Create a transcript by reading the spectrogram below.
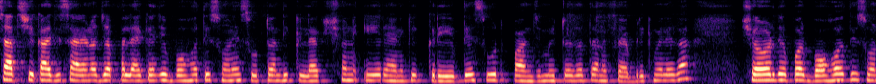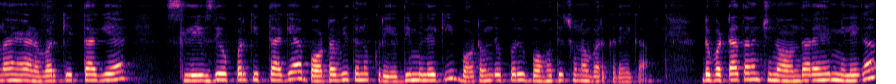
ਸਤਿ ਸ਼੍ਰੀ ਅਕਾਲ ਜੀ ਸਾਰਿਆਂ ਨੂੰ। ਅੱਜ ਆਪਾਂ ਲੈ ਕੇ ਜੀ ਬਹੁਤ ਹੀ ਸੋਹਣੇ ਸੂਟਾਂ ਦੀ ਕਲੈਕਸ਼ਨ ਇਹ ਰਹਿਣਗੇ ਕਰੇਬ ਦੇ ਸੂਟ। 5 ਮੀਟਰ ਦਾ ਤੁਹਾਨੂੰ ਫੈਬਰਿਕ ਮਿਲੇਗਾ। ਸ਼ਰਟ ਦੇ ਉੱਪਰ ਬਹੁਤ ਹੀ ਸੋਹਣਾ ਹੈਂਡ ਵਰਕ ਕੀਤਾ ਗਿਆ ਹੈ। ਸਲੀਵਸ ਦੇ ਉੱਪਰ ਕੀਤਾ ਗਿਆ ਬਾਟਮ ਵੀ ਤੁਹਾਨੂੰ ਕਰੇਬ ਦੀ ਮਿਲੇਗੀ। ਬਾਟਮ ਦੇ ਉੱਪਰ ਵੀ ਬਹੁਤ ਹੀ ਸੋਹਣਾ ਵਰਕ ਰਹੇਗਾ। ਦੁਪੱਟਾ ਤੁਹਾਨੂੰ ਚੁਣਾਉਣ ਦਾ ਰਹੇ ਮਿਲੇਗਾ।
